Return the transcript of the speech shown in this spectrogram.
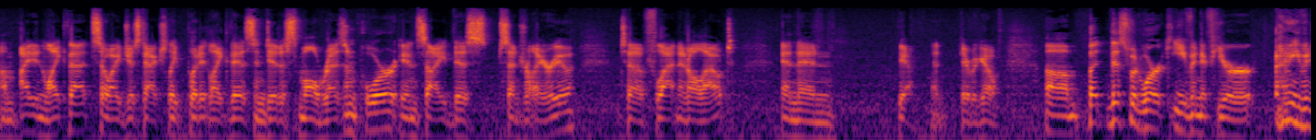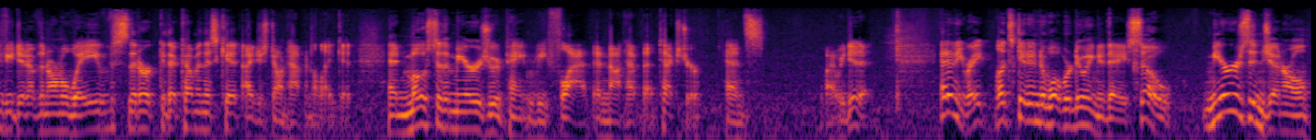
Um, I didn't like that, so I just actually put it like this and did a small resin pour inside this central area to flatten it all out. And then, yeah, and there we go. Um, but this would work even if you're, even if you did have the normal waves that are that come in this kit. I just don't happen to like it. And most of the mirrors you would paint would be flat and not have that texture. Hence, why we did it. At any rate, let's get into what we're doing today. So, mirrors in general,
